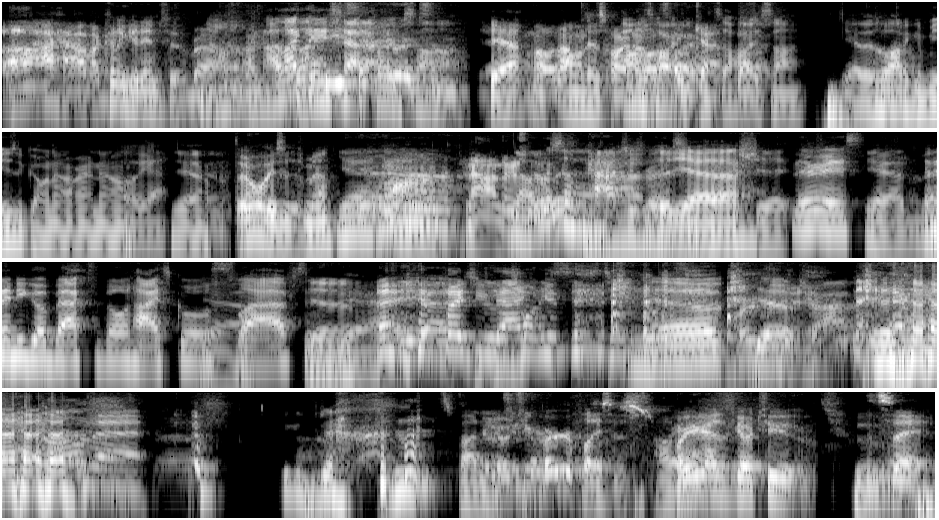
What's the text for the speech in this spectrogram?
I have. I couldn't get into it, bro. No? I like the ASAP Ferg song. Yeah, no, that one is hard. That one's That one's hard. cap. It's a hard song. Yeah, there's a lot of good music going out right now. Oh, yeah. yeah, There always is, man. yeah. Come on. Nah, there's No, no. there's some patches Nah, where there's yeah. shit. There is. Yeah, And then you go back to the old high school Yeah. slaps. And, Yeah. yeah, put you back in. 2016. Yep, yep. All that. You can, it's funny. Go to burger places. Oh, Where you guys go to? Let's say, it.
